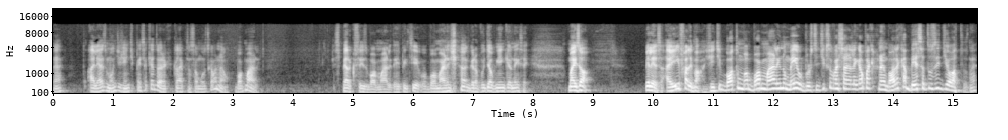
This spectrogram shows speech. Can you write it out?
né? Aliás, um monte de gente pensa que é do Eric Clapton essa música, mas não, Bob Marley. Espero que seja Bob Marley, de repente o Bob Marley já gravou de alguém que eu nem sei. Mas, ó, beleza. Aí falei, bom, a gente bota um Bob Marley no meio, o Bruce Dixon vai sair legal pra caramba. Olha a cabeça dos idiotas, né?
